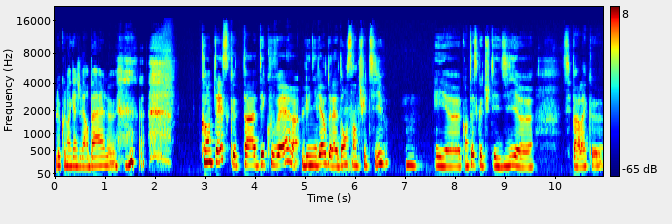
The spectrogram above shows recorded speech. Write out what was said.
le langage verbal. quand est-ce que tu as découvert l'univers de la danse intuitive hmm. Et quand est-ce que tu t'es dit c'est par là que,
